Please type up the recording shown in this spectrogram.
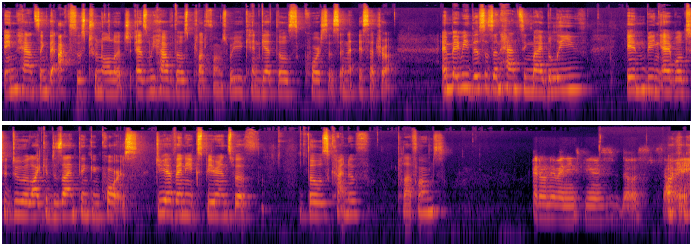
enhancing the access to knowledge as we have those platforms where you can get those courses and etc and maybe this is enhancing my belief in being able to do like a design thinking course. Do you have any experience with those kind of platforms? I don't have any experiences with those. Sorry. Okay.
